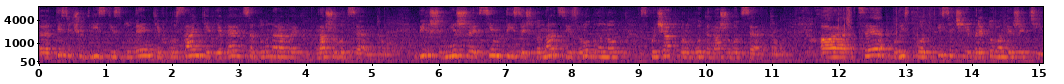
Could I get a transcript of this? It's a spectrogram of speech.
е, 1200 студентів, курсантів являються донорами нашого центру. Більш ніж 7 тисяч донацій зроблено з початку роботи нашого центру. А це близько тисячі врятованих життів.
